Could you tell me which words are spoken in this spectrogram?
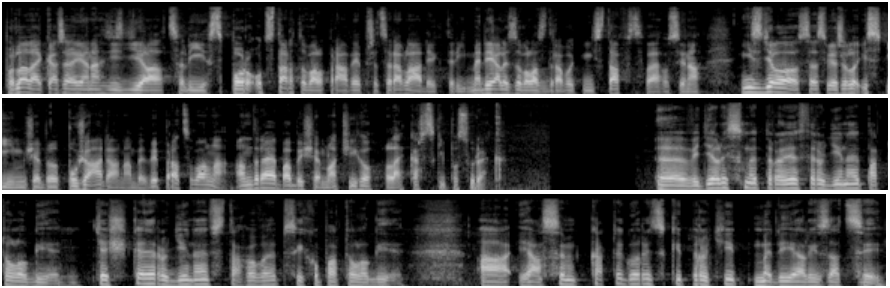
Podle lékaře Jana Hnízdíla celý spor odstartoval právě předseda vlády, který medializoval zdravotní stav svého syna. Hnízdil se svěřil i s tím, že byl požádán, aby vypracoval na Andreje Babiše mladšího lékařský posudek. E, viděli jsme projev rodinné patologie, těžké rodinné vztahové psychopatologie. A já jsem kategoricky proti medializaci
